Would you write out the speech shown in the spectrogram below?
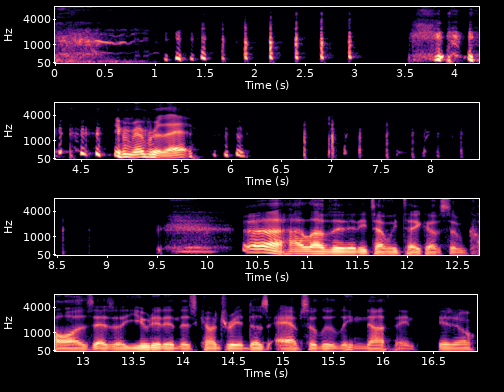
you remember that? Uh, I love that anytime we take up some cause as a unit in this country, it does absolutely nothing, you know?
